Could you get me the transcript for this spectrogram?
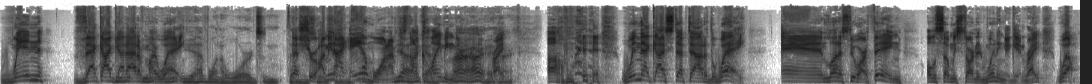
when that guy got You- out of my way. You have won awards and things. That's true. I mean, I am one. I'm just not okay. claiming that, right, all right? all right. Uh, when, when that guy stepped out of the way and let us do our thing, all of a sudden we started winning again, right? Well,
